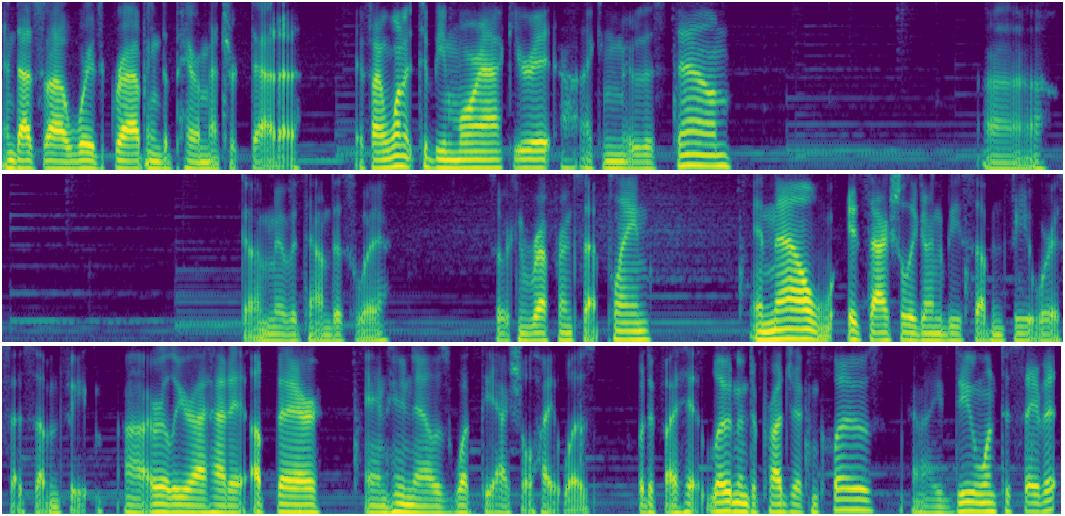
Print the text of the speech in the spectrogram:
and that's uh, where it's grabbing the parametric data. If I want it to be more accurate, I can move this down. Uh, gotta move it down this way so we can reference that plane. And now it's actually going to be seven feet where it says seven feet. Uh, earlier I had it up there and who knows what the actual height was. But if I hit load into project and close, and I do want to save it,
